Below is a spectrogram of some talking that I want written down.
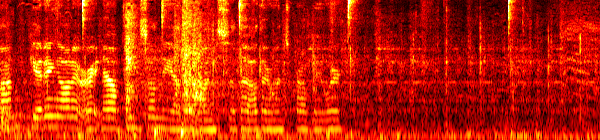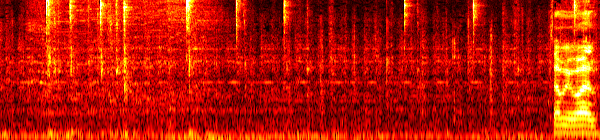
I'm getting on it right now. Pink's on the other one, so the other one's probably worked. Tell me when.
